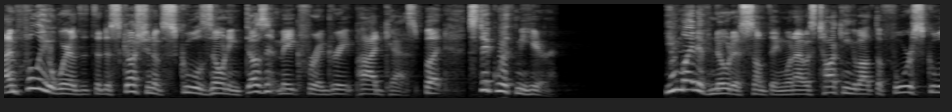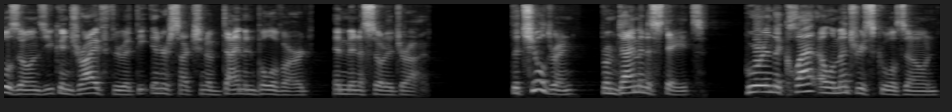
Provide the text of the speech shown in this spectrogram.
I'm fully aware that the discussion of school zoning doesn't make for a great podcast, but stick with me here. You might have noticed something when I was talking about the four school zones you can drive through at the intersection of Dimond Boulevard and Minnesota Drive. The children from Dimond Estates who are in the Klatt Elementary School zone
